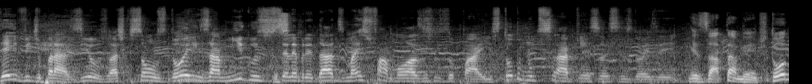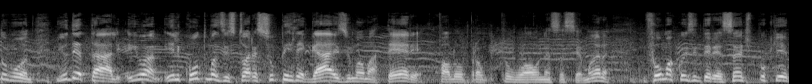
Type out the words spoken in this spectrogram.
David Brasil, acho que são os dois amigos celebridades mais famosos do país. Todo mundo sabe quem são esses dois aí. Exatamente, todo mundo. E o detalhe, e ele conta umas histórias super legais de uma matéria, falou para o UOL nessa semana, e foi uma coisa interessante porque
